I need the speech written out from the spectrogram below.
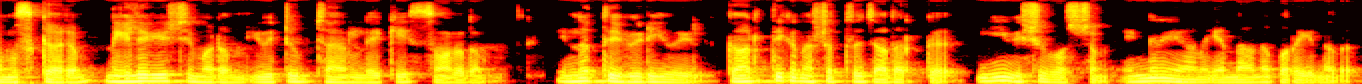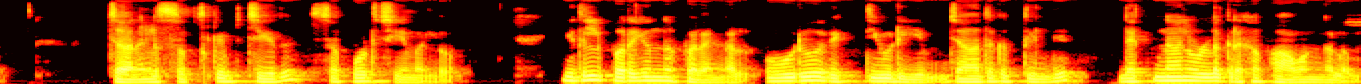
നമസ്കാരം. നീലകേശി മഠം യൂട്യൂബ് ചാനലിലേക്ക് സ്വാഗതം. ഇന്നത്തെ വീഡിയോയിൽ കാർത്തിക നക്ഷത്ര ജാതർക്ക് ഈ വിഷുവർഷം എങ്ങനെയാണ് എന്നാണ് പറയുന്നത്. ചാനൽ സബ്സ്ക്രൈബ് ചെയ്ത് സപ്പോർട്ട് ചെയ്യുമല്ലോ. ഇതിൽ പറയുന്ന ഫലങ്ങൾ ഓരോ വ്യക്തിയുടെയും ജാതകത്തിന്റെ ലഗ്നാലുള്ള ഗ്രഹഭാവങ്ങളും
